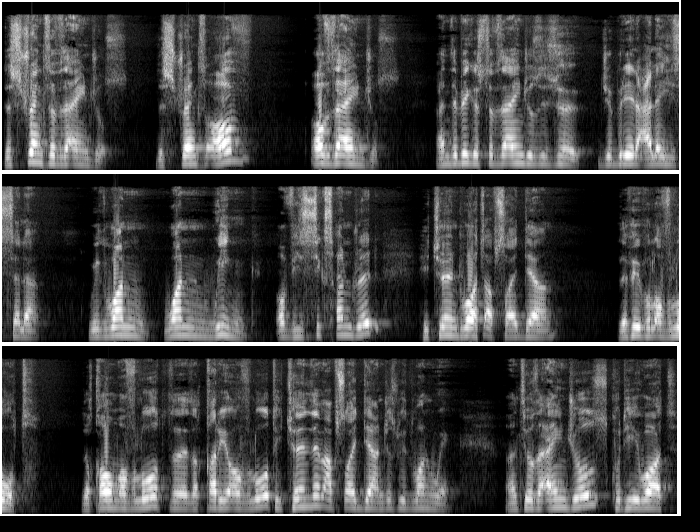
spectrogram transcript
The strength of the angels. The strength of, of the angels. And the biggest of the angels is who? Jibreel alayhi salam. With one, one wing of his 600, he turned what upside down? The people of Lot. The Qawm of Lot, the, the of Lot, he turned them upside down just with one wing. Until the angels could hear what?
